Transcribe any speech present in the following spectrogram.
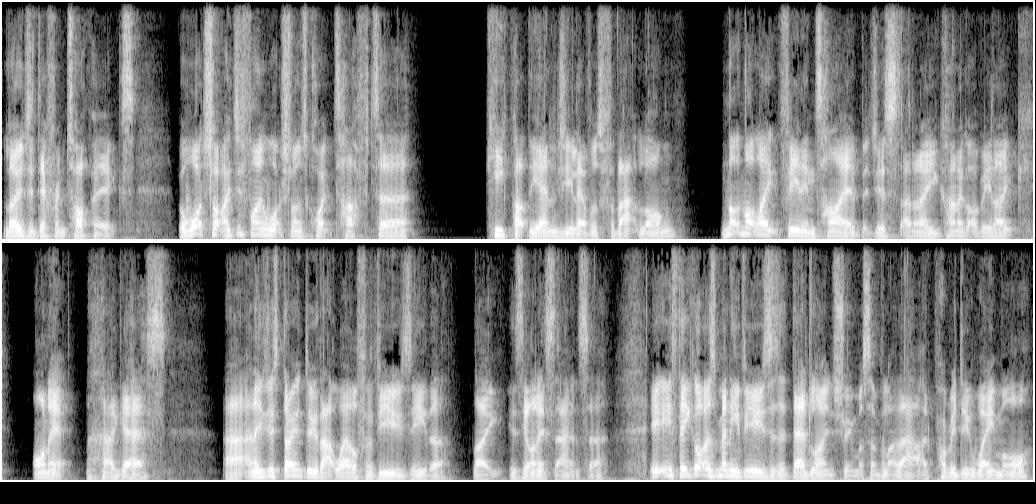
loads of different topics. But watch, I just find watch alongs quite tough to keep up the energy levels for that long not not like feeling tired, but just I don't know. You kind of got to be like on it, I guess. Uh, and they just don't do that well for views either. Like, is the honest answer. If they got as many views as a deadline stream or something like that, I'd probably do way more.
